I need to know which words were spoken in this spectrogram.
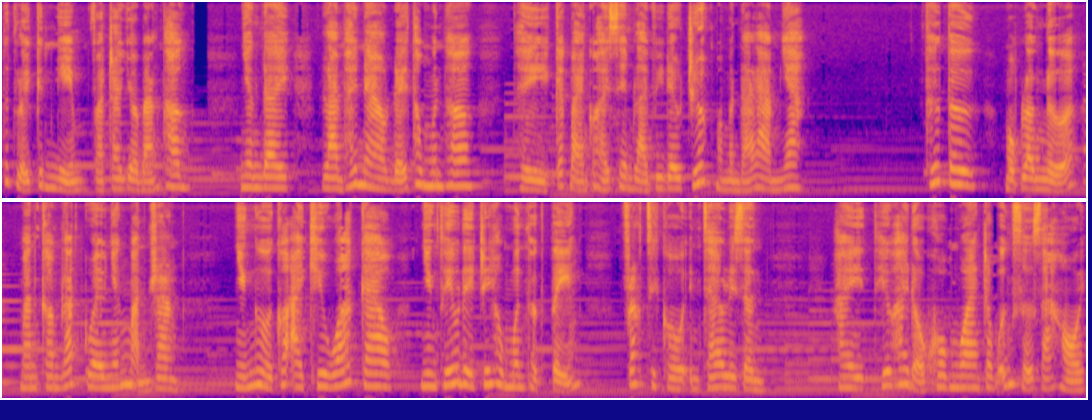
tích lũy kinh nghiệm và trao dồi bản thân. Nhân đây, làm thế nào để thông minh hơn thì các bạn có thể xem lại video trước mà mình đã làm nha. Thứ tư, một lần nữa, Malcolm Gladwell nhấn mạnh rằng những người có IQ quá cao nhưng thiếu đi trí thông minh thực tiễn, practical intelligence, hay thiếu thái độ khôn ngoan trong ứng xử xã hội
